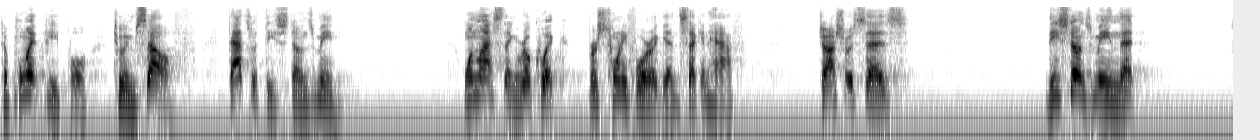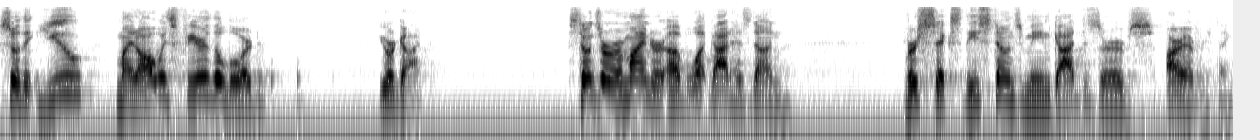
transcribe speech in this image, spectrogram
to point people to Himself. That's what these stones mean. One last thing, real quick. Verse 24 again, second half. Joshua says, These stones mean that so that you might always fear the Lord your God. Stones are a reminder of what God has done. Verse 6 These stones mean God deserves our everything.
